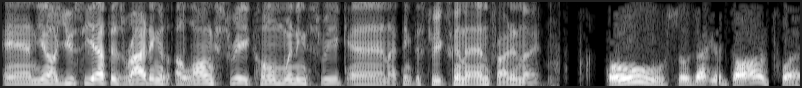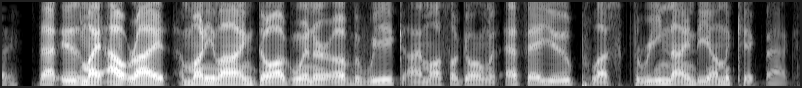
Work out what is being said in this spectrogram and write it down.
And you know, UCF is riding a- long streak, home winning streak, and I think the streak's going to end Friday night. Oh, so is that your dog play? That is my outright money line dog winner of the week. I'm also going with FAU plus 390 on the kickback.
